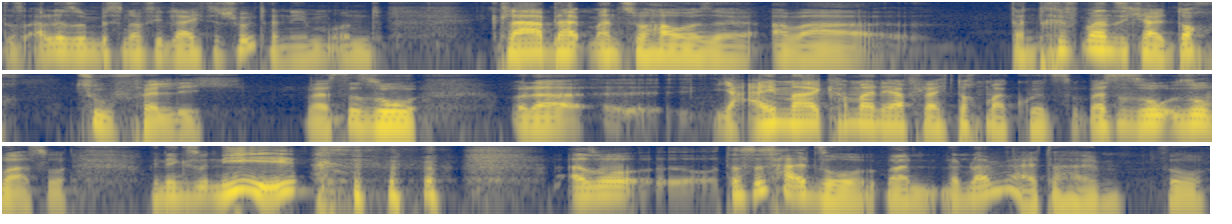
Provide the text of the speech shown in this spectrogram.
dass alle so ein bisschen auf die leichte Schulter nehmen. Und klar bleibt man zu Hause, aber dann trifft man sich halt doch zufällig. Weißt du, so. Oder äh, ja, einmal kann man ja vielleicht doch mal kurz, weißt du, so, so war es so. Und ich denke so, nee, also das ist halt so, man, dann bleiben wir halt daheim. So.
